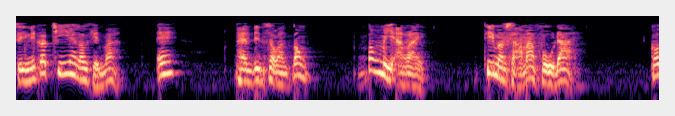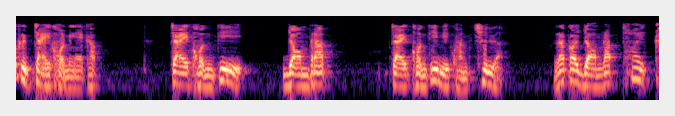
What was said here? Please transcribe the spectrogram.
สิ่งนี้ก็ชี้ให้เราเห็นว่า เอ๊ะ แผ่นดินสวรรค์ต้องต้องมีอะไร ที่มันสามารถฟูได้ ก็คือใจคนยังไงครับ ใจคนที่ยอมรับใจคนที่มีความเชื่อ แล้วก็ยอมรับถ้อยค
